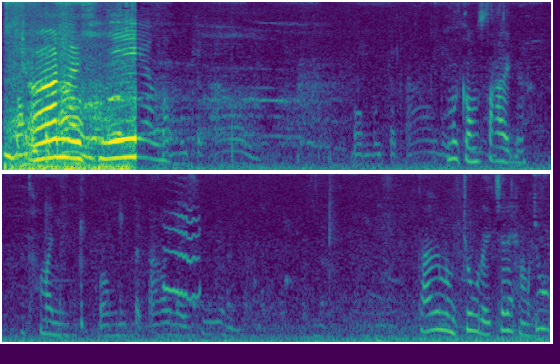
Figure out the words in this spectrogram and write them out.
khi ơn này xiêm mới công sai nữa mình ta nó chu đấy chết hàm chu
